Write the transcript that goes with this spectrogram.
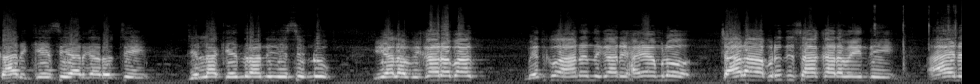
కానీ కేసీఆర్ గారు వచ్చి జిల్లా కేంద్రాన్ని చేసిండు. ఇవాళ వికారాబాద్ మెతుకు ఆనంద్ గారి హయాంలో చాలా అభివృద్ధి సహకారమైంది ఆయన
